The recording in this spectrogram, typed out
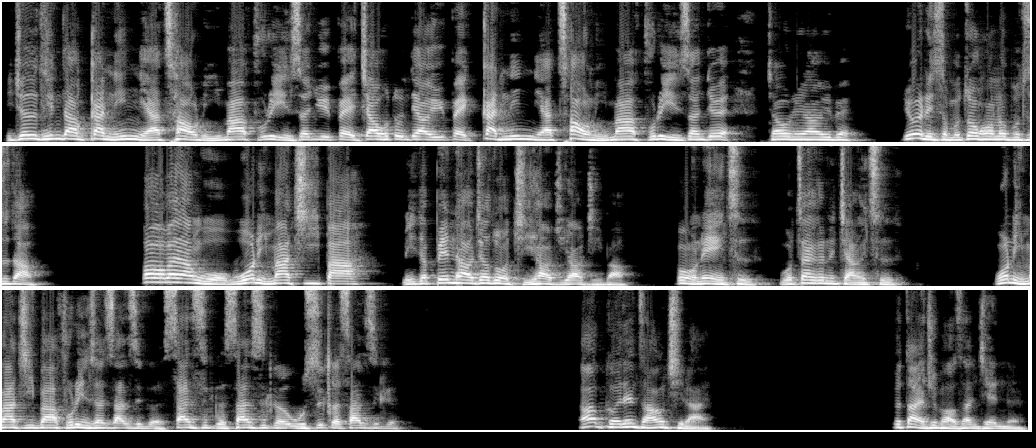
你就是听到干你娘操你妈，伏地隐身预备，交互蹲跳预备，干你娘操你妈，伏地隐身就备，交互蹲跳预备，因为你什么状况都不知道。报告班长，我我你妈鸡巴，你的编号叫做几号几号几号，跟我念一次，我再跟你讲一次，我你妈鸡巴，伏地挺身三十个，三十个，三十个，五十个，三十个，然后隔天早上起来就带你去跑三千的，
